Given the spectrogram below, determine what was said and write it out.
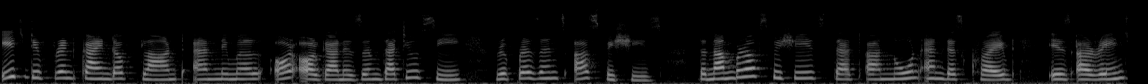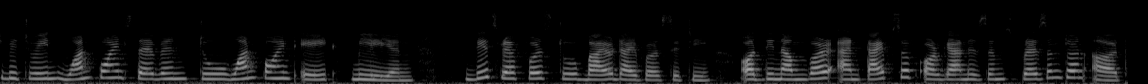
Each different kind of plant, animal, or organism that you see represents a species. The number of species that are known and described is a range between 1.7 to 1.8 million. This refers to biodiversity or the number and types of organisms present on earth.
